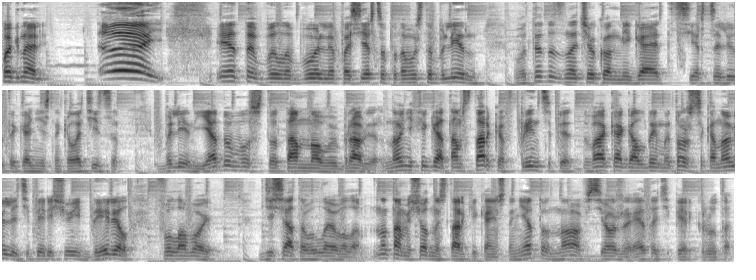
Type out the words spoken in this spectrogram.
Погнали. Ай! Это было больно по сердцу, потому что, блин, вот этот значок, он мигает, сердце люто, конечно, колотится. Блин, я думал, что там новый Бравлер, но нифига, там Старка, в принципе, 2к голды мы тоже сэкономили, теперь еще и Дэрил фуловой 10 левела. Ну, там еще одной Старки, конечно, нету, но все же это теперь круто.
